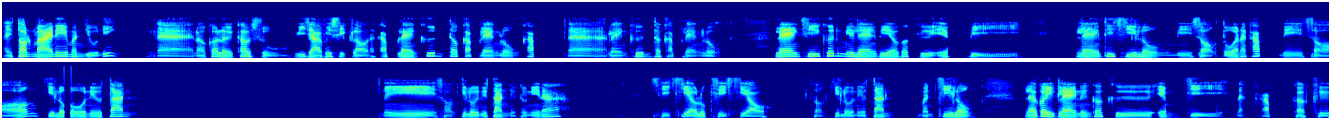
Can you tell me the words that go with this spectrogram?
ไอ้ต้นไม้นี่มันอยู่นิ่งนะเราก็เลยเข้าสู่วิชาฟิสิกส์เรานะครับ แรงขึ้นเท่ากับแรงลงครับนะแรงขึ้นเท่ากับแรงลง แรงชี้ขึ้นมีแรงเดียวก็คือ fb แรงที่ชี้ลงมีสองตัวนะครับ มีสองกิโลนิวตัน นี่สองกิโลนิวตันอยู่ตรงนี้นะ สีเขียวลูกสีเขียวสองกิโลนิวตัน มันชี้ลง แล้วก็อีกแรงหนึ่งก็คือ mg นะครับ ก็คือ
